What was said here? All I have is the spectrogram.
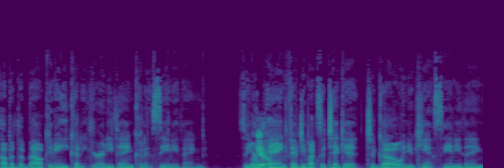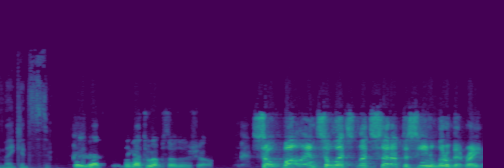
up at the balcony. He couldn't hear anything, couldn't see anything. So you're Yeah. paying 50 bucks a ticket to go and you can't see anything? Like it's They got they got two episodes of the show. So well, and so let's let's set up the scene a little bit, right?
